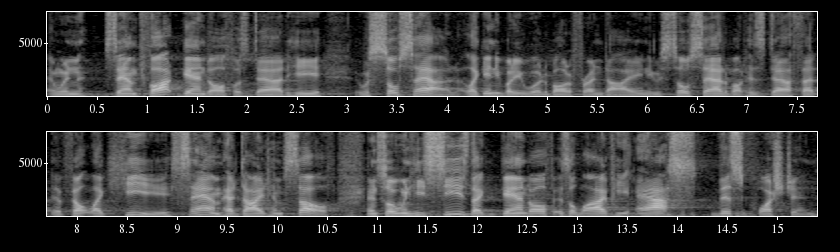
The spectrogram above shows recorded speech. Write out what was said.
And when Sam thought Gandalf was dead, he it was so sad, like anybody would about a friend dying. He was so sad about his death that it felt like he, Sam, had died himself. And so when he sees that Gandalf is alive, he asks this question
